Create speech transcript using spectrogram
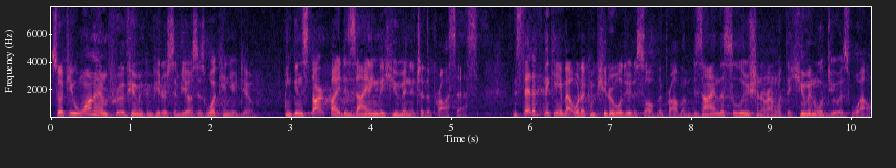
So, if you want to improve human computer symbiosis, what can you do? You can start by designing the human into the process. Instead of thinking about what a computer will do to solve the problem, design the solution around what the human will do as well.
